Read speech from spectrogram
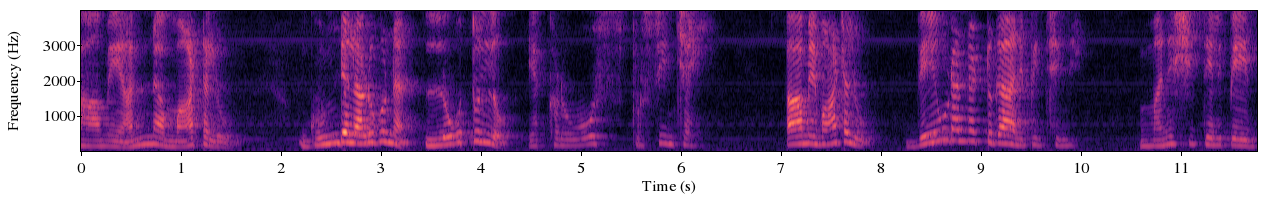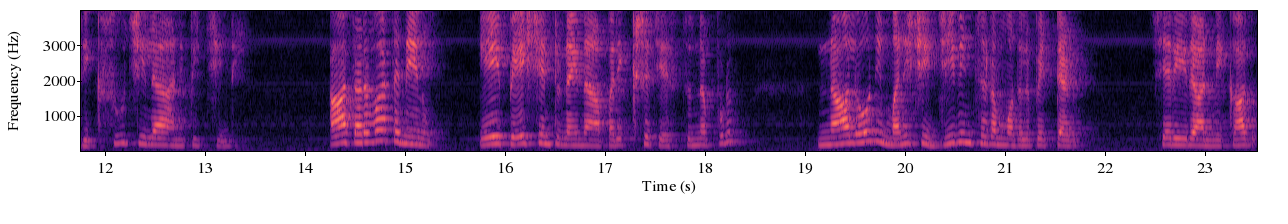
ఆమె అన్న మాటలు గుండెలడుగున లోతుల్లో ఎక్కడో స్పృశించాయి. ఆమె మాటలు దేవుడన్నట్టుగా అనిపించింది. మనిషి తెలిపే దిక్సూచిలా అనిపించింది. ఆ తర్వాత నేను ఏ పేషెంటునైనా పరీక్ష చేస్తున్నప్పుడు నాలోని మనిషి జీవించడం మొదలుపెట్టాడు. శరీరాన్ని కాదు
